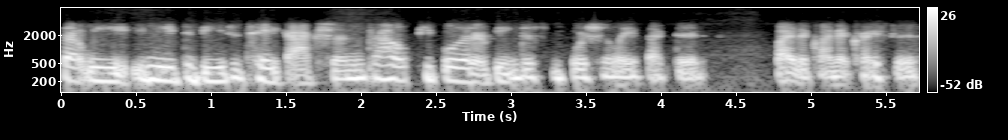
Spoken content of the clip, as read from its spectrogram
that we need to be to take action to help people that are being disproportionately affected by the climate crisis.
